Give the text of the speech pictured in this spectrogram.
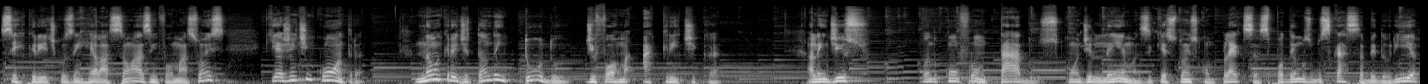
ser críticos em relação às informações que a gente encontra, não acreditando em tudo de forma acrítica. Além disso, quando confrontados com dilemas e questões complexas, podemos buscar sabedoria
